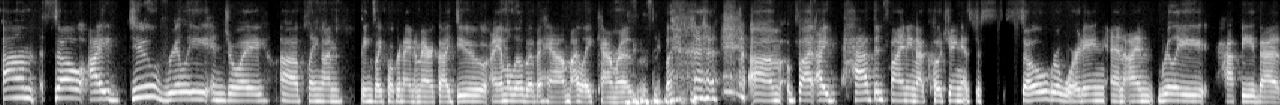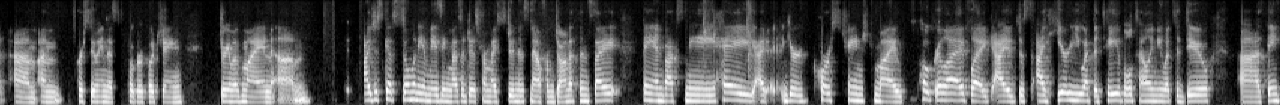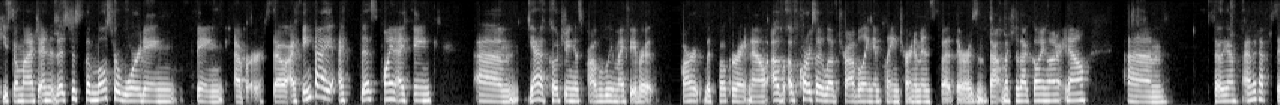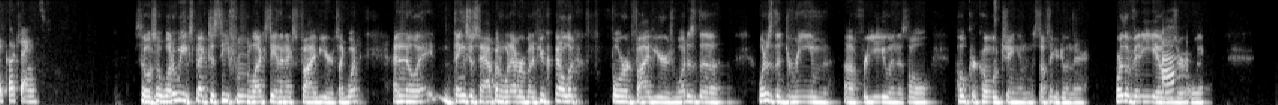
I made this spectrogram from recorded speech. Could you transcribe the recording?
Um, so I do really enjoy uh, playing on things like Poker Night in America. I do. I am a little bit of a ham. I like cameras and stuff like. um, but I have been finding that coaching is just so rewarding, and I'm really happy that um, I'm pursuing this poker coaching dream of mine. Um, I just get so many amazing messages from my students now from Jonathan's site. They inbox me, "Hey, I, your course changed my poker life. Like, I just I hear you at the table telling me what to do. Uh, thank you so much." And that's just the most rewarding thing ever. So I think I at this point I think um, yeah, coaching is probably my favorite part with poker right now. Of, of course, I love traveling and playing tournaments, but there isn't that much of that going on right now. Um, so yeah, I would have to say coaching. So, so what do we expect to see from Lexi in the next five years? Like, what I know things just happen, whatever. But if you kind of look forward five years, what is the what is the dream uh, for you in this whole poker coaching and stuff that you're doing there, or the videos, uh, or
